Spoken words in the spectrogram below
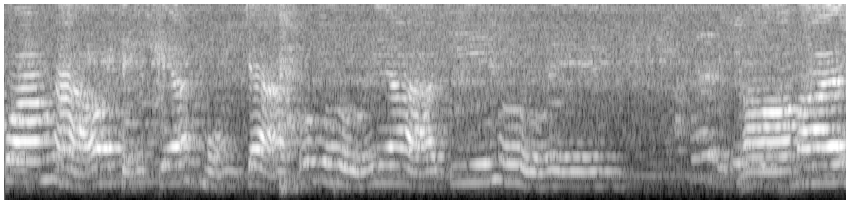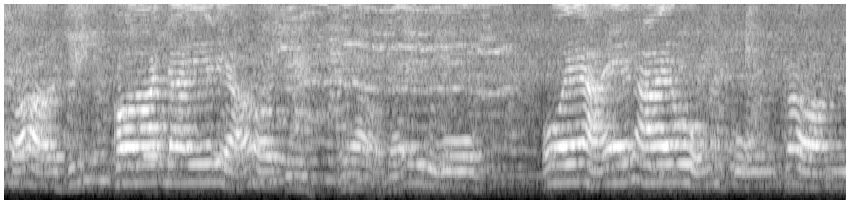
quang hảo thế kiếp mộng cha của người à chim ơi nó mai có chính khói đây đèo chim đèo đây đủ. Ôi, hãy lai ủng con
